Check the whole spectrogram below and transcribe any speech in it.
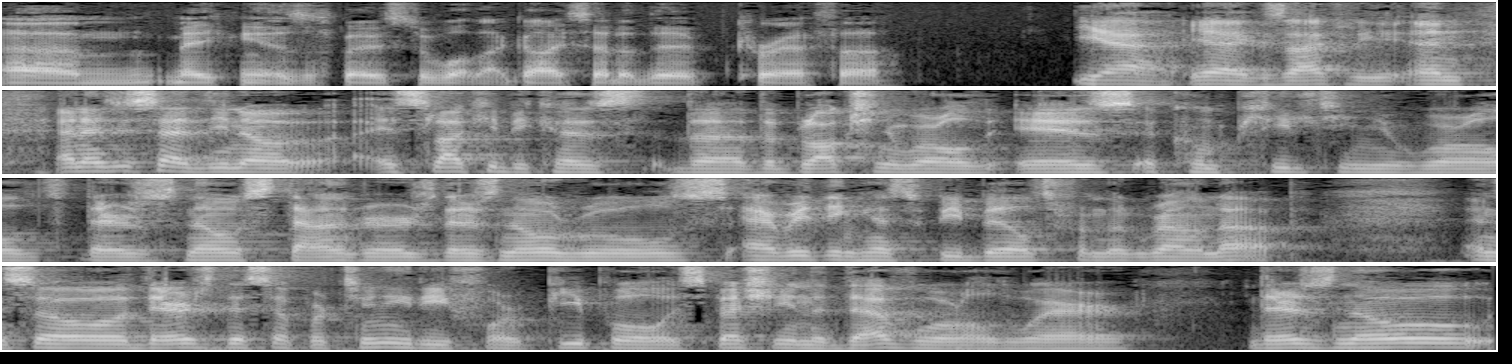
um, making it as opposed to what that guy said at the career fair. Yeah, yeah, exactly. And and as you said, you know, it's lucky because the the blockchain world is a completely new world. There's no standards, there's no rules. Everything has to be built from the ground up. And so there's this opportunity for people, especially in the dev world, where there's no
